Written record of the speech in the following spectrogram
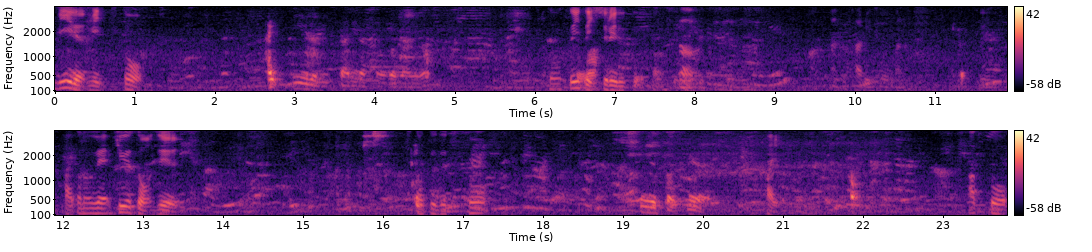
ビール3つと、はい、ビール3つありがとうございます。とスイーツ1種類ずつ。はい、この上、9と10。1つずつと、9とはい。あと、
